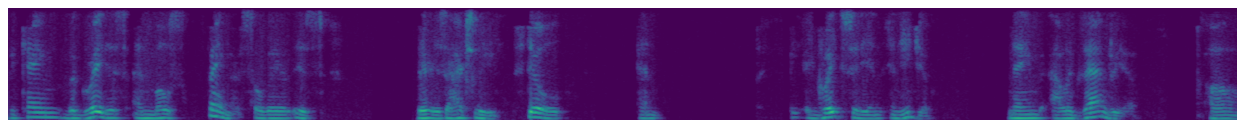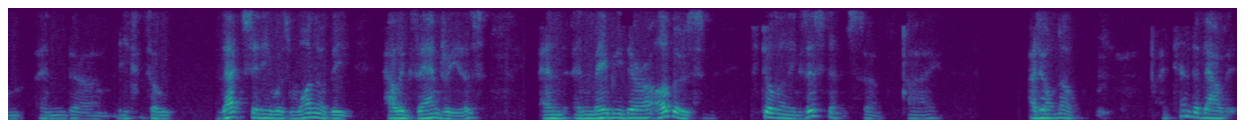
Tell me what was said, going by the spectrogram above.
became the greatest and most famous. So there is there is actually still an, a great city in, in Egypt named Alexandria. Um, and um, so that city was one of the Alexandrias, and, and maybe there are others still in existence. Uh, I, I don't know. I tend to doubt it.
